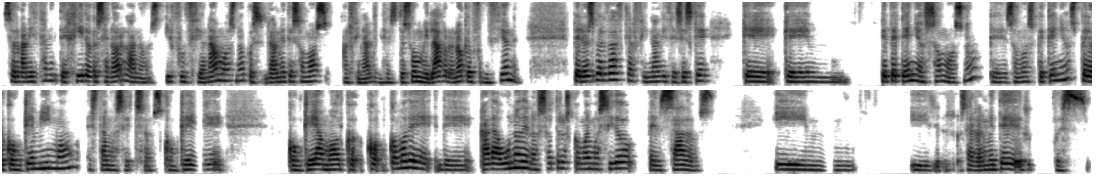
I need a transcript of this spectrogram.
se organizan en tejidos, en órganos y funcionamos, ¿no? Pues realmente somos, al final, dices, esto es un milagro, ¿no? Que funcione. Pero es verdad que al final dices, es que, que, que, mm, qué pequeños somos, ¿no? Que somos pequeños, pero con qué mimo estamos hechos, con qué, con qué amor, cómo de, cada uno de nosotros, cómo hemos sido pensados. Y, y o sea, realmente, pues,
